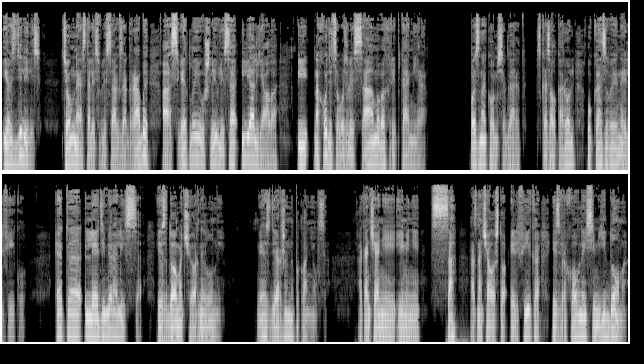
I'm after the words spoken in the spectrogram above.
и разделились. Темные остались в лесах Заграбы, а светлые ушли в леса Ильяльяла и находятся возле самого хребта мира. «Познакомься, Гаррет», — сказал король, указывая на эльфийку. «Это леди Миралисса из дома Черной Луны». Я сдержанно поклонился. Окончание имени «Са» означало, что эльфийка из верховной семьи дома,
